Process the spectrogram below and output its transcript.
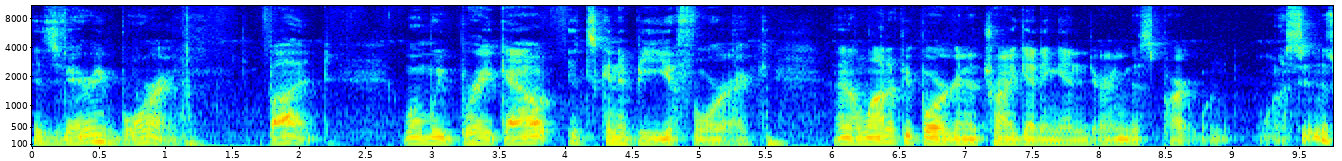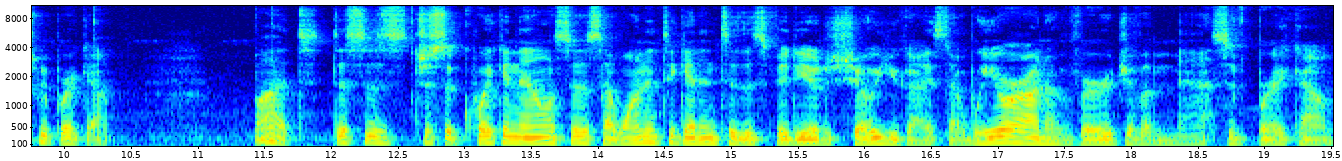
It's very boring, but when we break out, it's going to be euphoric. And a lot of people are going to try getting in during this part when, as soon as we break out. But this is just a quick analysis. I wanted to get into this video to show you guys that we are on a verge of a massive breakout.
